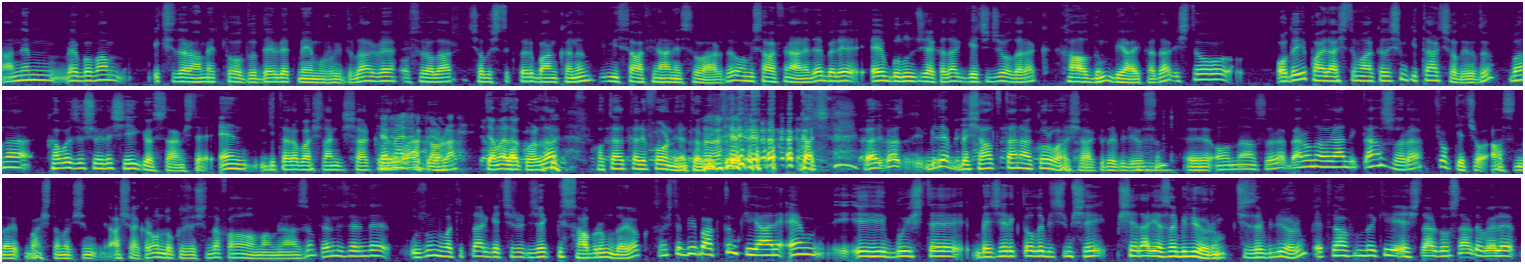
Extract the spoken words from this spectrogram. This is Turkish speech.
Annem ve babam ikisi de rahmetli oldu. Devlet memuruydular ve o sıralar çalıştıkları bankanın bir misafirhanesi vardı. O misafirhanede böyle ev buluncaya kadar geçici olarak kaldım bir ay kadar. İşte o odayı paylaştığım arkadaşım gitar çalıyordu. Bana kabaca şöyle şeyi göstermişti. En gitara başlangıç şarkıları Temel vardı ya. akorlar. Temel akorlar. Hotel California tabii ki. Kaç, galiba bir de 5-6 tane akor var şarkıda biliyorsun. Ee, ondan sonra ben onu öğrendikten sonra çok geç aslında başlamak için aşağı yukarı 19 yaşında falan olmam lazım. Gitarın üzerinde uzun vakitler geçirecek bir sabrım da yok. Sonuçta bir baktım ki yani en e, bu işte becerikli olabileceğim şey bir şeyler yazabiliyorum, çizebiliyorum. Etrafımdaki eşler dostlar da böyle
